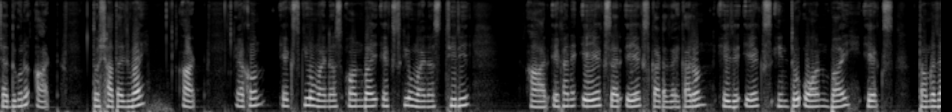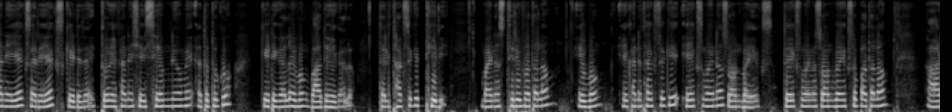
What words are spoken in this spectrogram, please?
চার দুগুণ আট। তো সাতাশ বাই আট। এখন x cube minus one by x cube minus three, আর এখানে এ এক্স আর এ এক্স কাটা যায়। কারণ এই যে x into one by x তো আমরা জানি এ এক্স আর এ এক্স কেটে যায়। তো এখানে সেই সেম নিয়মে এতটুকু কেটে গেল এবং বাদ হয়ে গেল। তাহলে থাকছে কি থ্রি মাইনাস থ্রি পাতালাম এবং এখানে থাকছে কি x minus one by x তো এক্স মাইনাস ওয়ান বাই এক্সও পাতালাম, আর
